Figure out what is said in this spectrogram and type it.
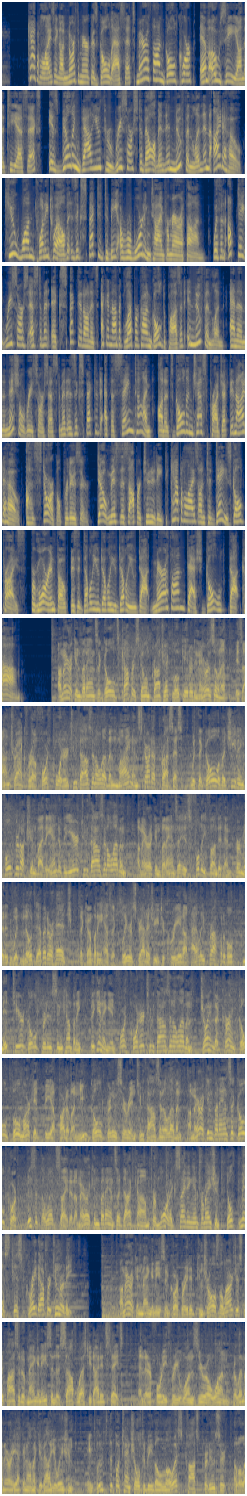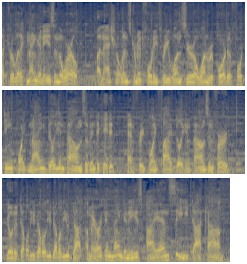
Capitalizing on North America's gold assets, Marathon Gold Corp, MOZ on the TSX, is building value through resource development in Newfoundland and Idaho. Q1 2012 is expected to be a rewarding time for Marathon, with an update resource estimate expected on its economic Leprechaun gold deposit in Newfoundland, and an initial resource estimate is expected at the same time on its Golden Chest project in Idaho, a historical producer. Don't miss this opportunity to capitalize on today's gold price. For more info, visit www.marathon-gold.com. American Bonanza Gold's Copperstone project located in Arizona is on track for a fourth quarter 2011 mine and startup process with the goal of achieving full production by the end of the year 2011. American Bonanza is fully funded and permitted with no debit or hedge. The company has a clear strategy to create a highly profitable mid-tier gold producing company beginning in fourth quarter 2011. Join the current gold bull market. Be a part of a new gold producer in 2011. American Bonanza Gold Corp. Visit the website at American AmericanBonanza.com for more exciting information. Don't miss this great opportunity. American Manganese Incorporated controls the largest deposit of manganese in the southwest United States, and their 43101 preliminary economic evaluation includes the potential to be the lowest cost producer of electrolytic manganese in the world. A National Instrument 43101 report of 14.9 billion pounds of indicated and 3.5 billion pounds inferred Go to www.americanmanganeseinc.com.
